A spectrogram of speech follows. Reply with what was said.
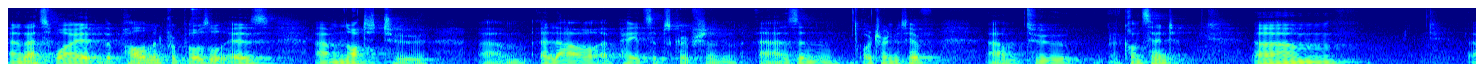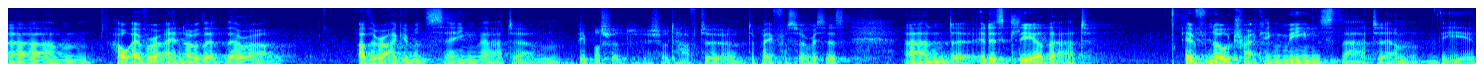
And that's why the Parliament proposal is um, not to um, allow a paid subscription as an alternative um, to consent. Um, however, I know that there are other arguments saying that um, people should, should have to, to pay for services. And uh, it is clear that if no tracking means that um, the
